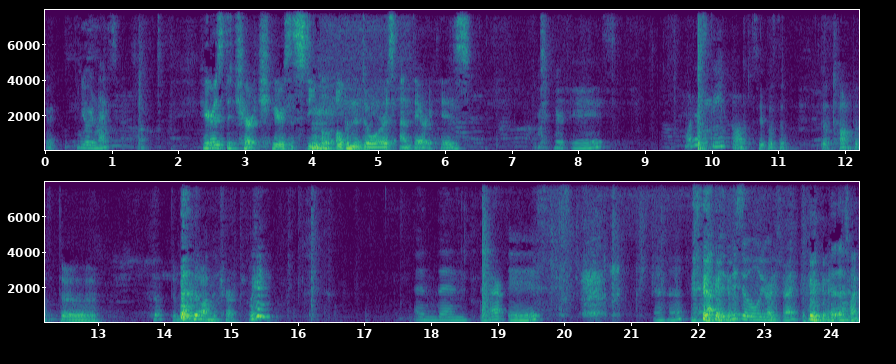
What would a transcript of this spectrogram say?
Okay. You're next. So. here's the church. Here's the steeple. Open the doors, and there it is. There is. What is steeple? See, was the the top of the the roof on the church. And then there is. Uh huh. this is all yours, right? Yeah, That's fine.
